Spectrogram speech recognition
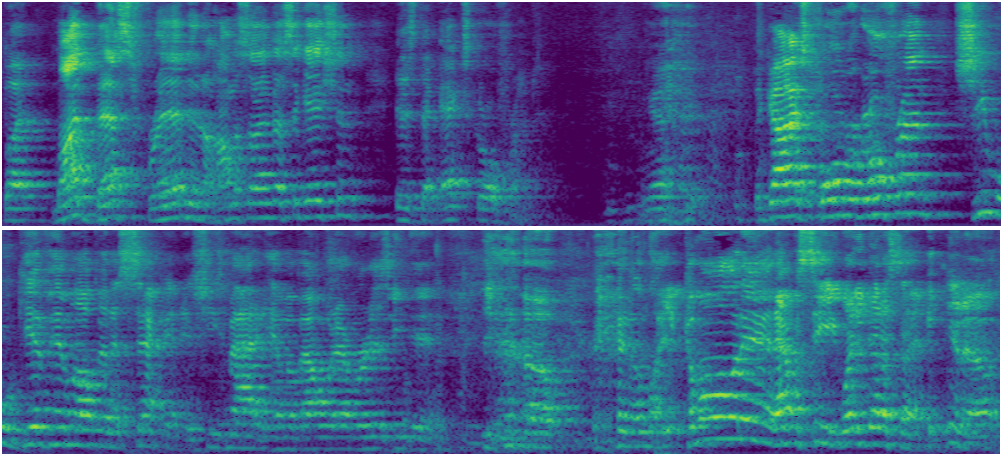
But my best friend in a homicide investigation is the ex-girlfriend. the guy's former girlfriend, she will give him up in a second if she's mad at him about whatever it is he did. You know? And I'm like, come on in, have a seat. What do you got to say? You know?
